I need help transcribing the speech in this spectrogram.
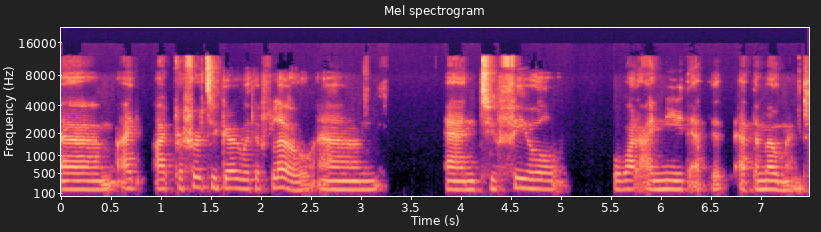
Um, I I prefer to go with the flow um, and to feel what I need at the at the moment.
